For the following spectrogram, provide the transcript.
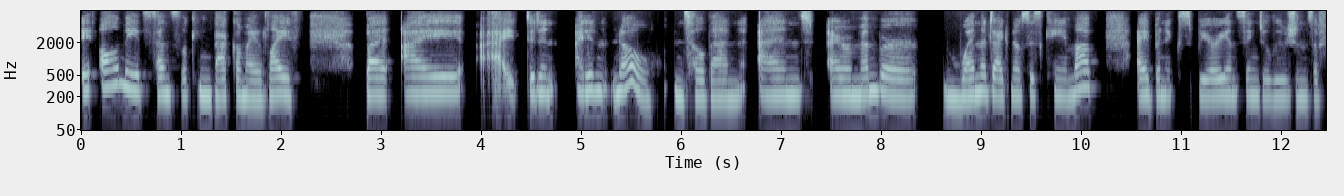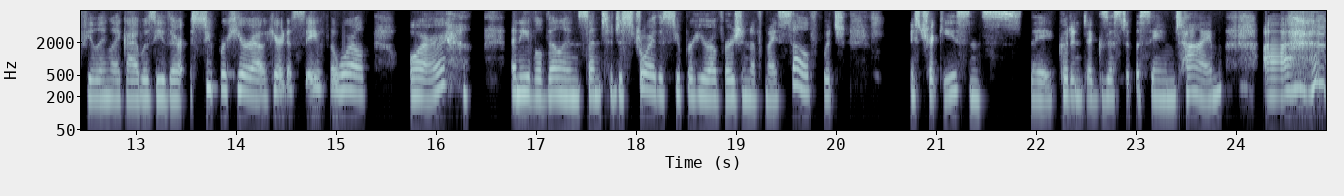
it all made sense looking back on my life but i i didn't i didn't know until then and i remember when the diagnosis came up, I had been experiencing delusions of feeling like I was either a superhero here to save the world or an evil villain sent to destroy the superhero version of myself, which is tricky since they couldn't exist at the same time. Uh,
